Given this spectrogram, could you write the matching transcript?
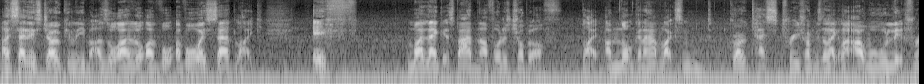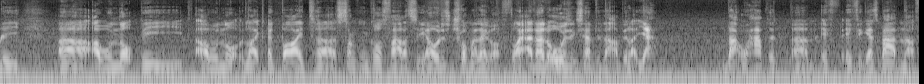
I say this jokingly, but I've, I've always said like if my leg gets bad enough, I'll just chop it off. Like I'm not gonna have like some grotesque tree trunk as a leg. Like I will literally, uh, I will not be, I will not like abide to sunken cost fallacy. I will just chop my leg off. Like and I'd always accepted that. I'd be like, yeah, that will happen um, if if it gets bad enough.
